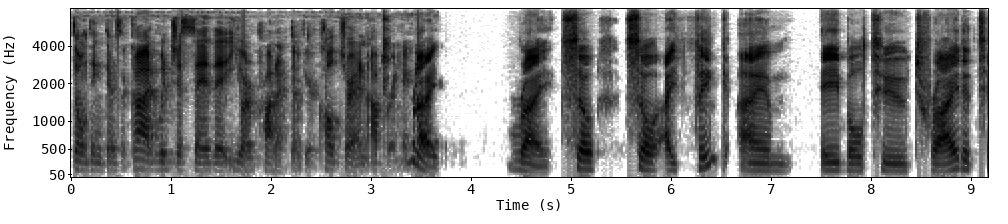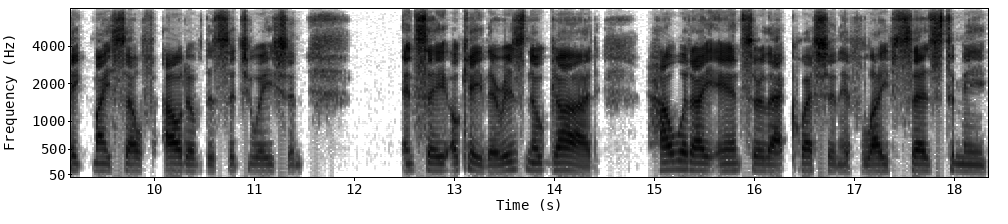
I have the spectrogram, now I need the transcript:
don't think there's a God would just say that you're a product of your culture and upbringing. right, right. So, so I think I'm able to try to take myself out of the situation and say, okay, there is no God. How would I answer that question if life says to me,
